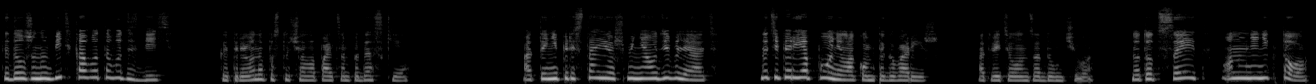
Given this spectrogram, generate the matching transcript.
ты должен убить кого-то вот здесь». Катриона постучала пальцем по доске. «А ты не перестаешь меня удивлять. Но теперь я понял, о ком ты говоришь», — ответил он задумчиво. «Но тот Сейд, он мне никто,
